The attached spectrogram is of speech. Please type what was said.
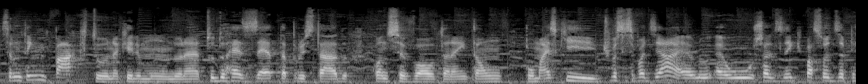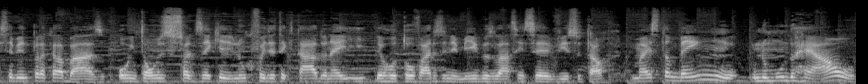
você não tem impacto naquele mundo, né? Tudo reseta pro estado quando você volta, né? Então, por mais que, tipo assim, você pode dizer, ah, é, o- é o Solid Snake que passou desapercebido pelaquela base. Ou então só dizer que ele nunca foi detectado, né? E derrotou vários inimigos lá sem ser visto e tal. Mas também no mundo real,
